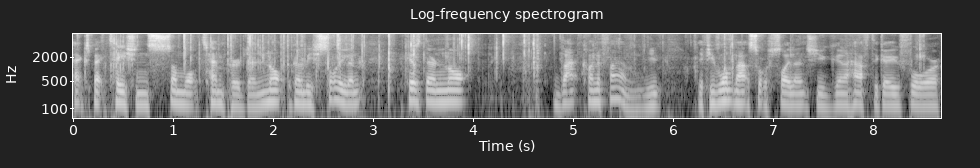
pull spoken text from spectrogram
expectations somewhat tempered. They're not going to be silent because they're not that kind of fan. You, if you want that sort of silence, you're going to have to go for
